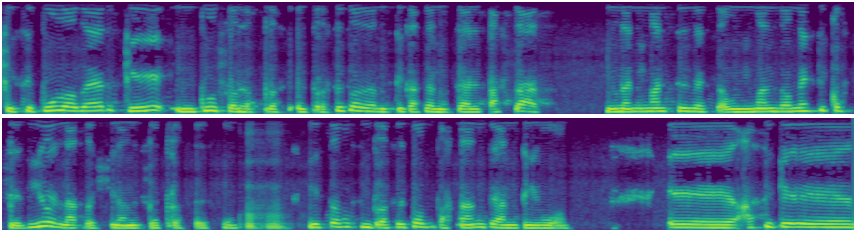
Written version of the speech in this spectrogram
que se pudo ver que incluso el proceso de domesticación, o sea, el pasar de un animal silvestre a un animal doméstico, se dio en la región ese proceso. Y esto es un proceso bastante antiguo. Eh, así que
